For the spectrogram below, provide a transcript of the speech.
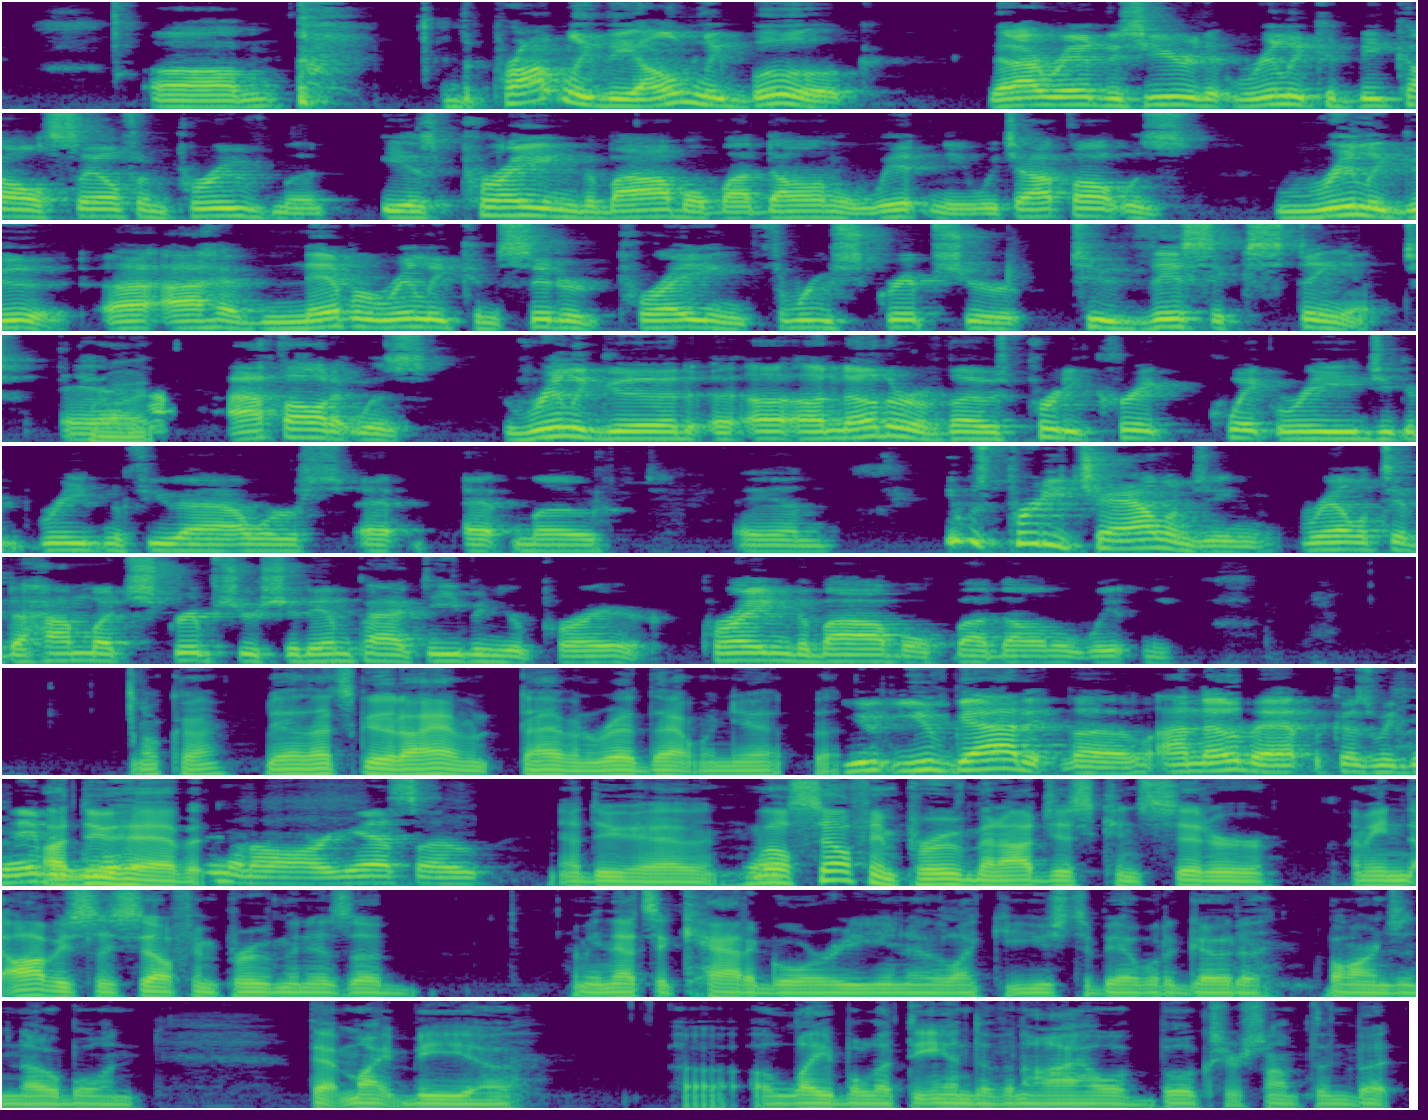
Um, the, probably the only book that I read this year that really could be called self improvement is Praying the Bible by Donald Whitney, which I thought was really good. I, I, have never really considered praying through Scripture to this extent, and right. I, I, thought it was really good. Uh, another of those pretty quick, quick reads you could read in a few hours at, at most, and it was pretty challenging relative to how much Scripture should impact even your prayer. Praying the Bible by Donald Whitney. Okay, yeah, that's good. I haven't I haven't read that one yet, but you you've got it though. I know that because we gave. I do have it. Seminar, yeah. So I do have it. Well, self improvement, I just consider. I mean, obviously, self improvement is a. I mean, that's a category. You know, like you used to be able to go to Barnes and Noble, and that might be a a, a label at the end of an aisle of books or something. But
